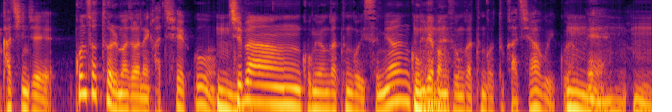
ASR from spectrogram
같이 이제 콘서트 얼마 전에 같이 했고 음. 지방 공연 같은 거 있으면 공개 네네. 방송 같은 것도 같이 하고 있고요. 음, 네. 음.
